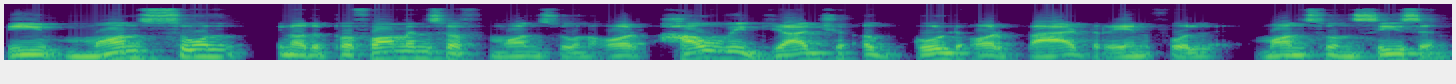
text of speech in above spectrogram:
The monsoon, you know, the performance of monsoon or how we judge a good or bad rainfall monsoon season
